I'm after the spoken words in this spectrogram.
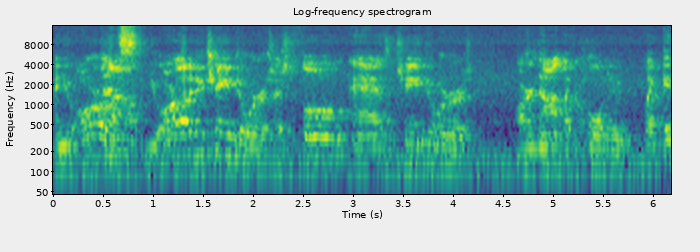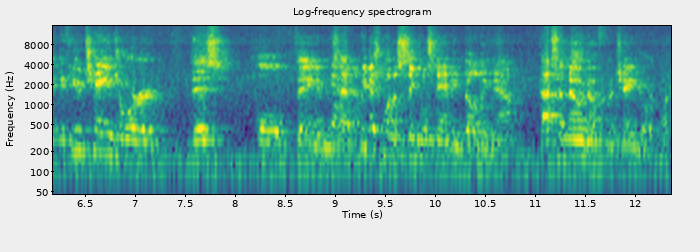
and you are That's- allowed, you are allowed to do change orders as long as the change orders are not like a whole new, like, if, if you change ordered this whole thing and Yeah. said, we just want a single standing building now, that's a no-no from a change order. Right.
